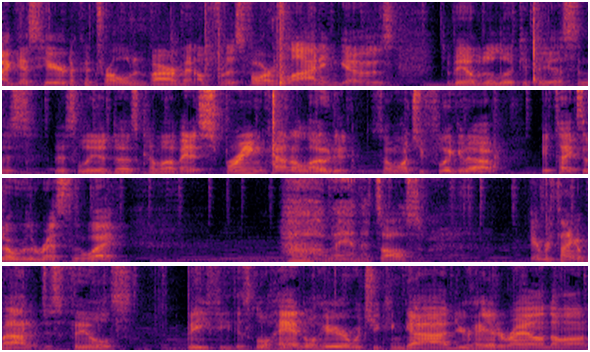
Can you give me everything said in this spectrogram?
I guess here in a controlled environment as far as lighting goes to be able to look at this and this this lid does come up and it's spring kind of loaded so once you flick it up it takes it over the rest of the way oh man that's awesome everything about it just feels beefy this little handle here which you can guide your head around on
